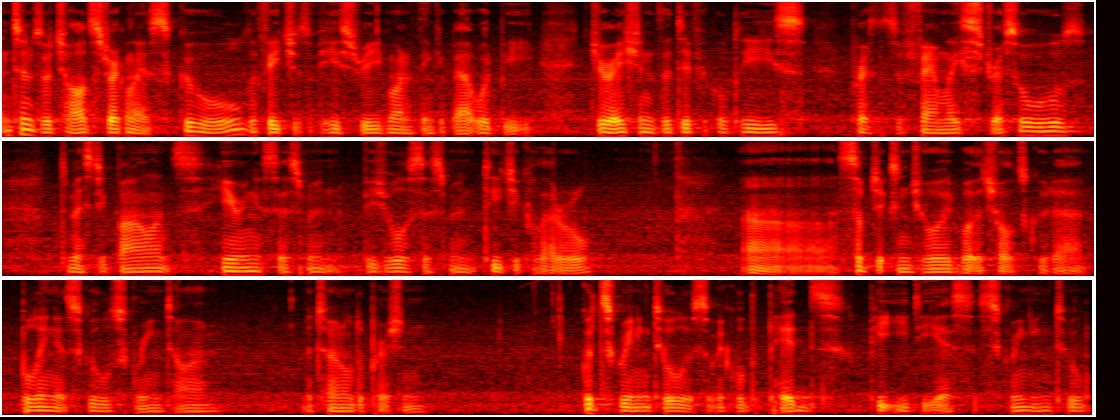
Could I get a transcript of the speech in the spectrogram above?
in terms of a child struggling at school, the features of history you'd want to think about would be duration of the difficulties, presence of family stressors, domestic violence, hearing assessment, visual assessment, teacher collateral, uh, subjects enjoyed, what the child's good at, bullying at school, screen time, maternal depression. Good screening tool is something called the PEDS, PEDS screening tool.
